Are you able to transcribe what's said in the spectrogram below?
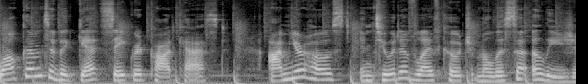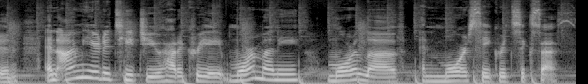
Welcome to the Get Sacred podcast. I'm your host, intuitive life coach Melissa Elysian, and I'm here to teach you how to create more money, more love, and more sacred success.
